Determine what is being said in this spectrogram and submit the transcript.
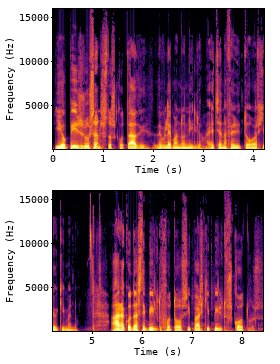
οι οποίοι ζούσαν στο σκοτάδι, δεν βλέπαν τον ήλιο, έτσι αναφέρει το αρχαίο κείμενο. Άρα κοντά στην πύλη του φωτός υπάρχει και η πύλη του σκότους,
